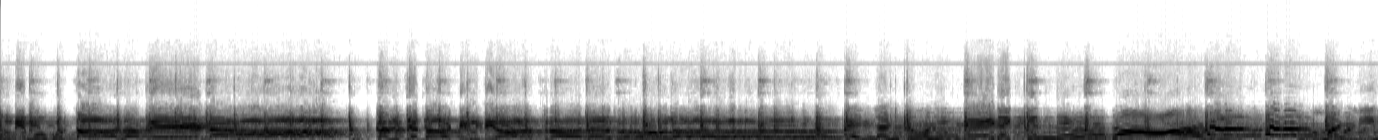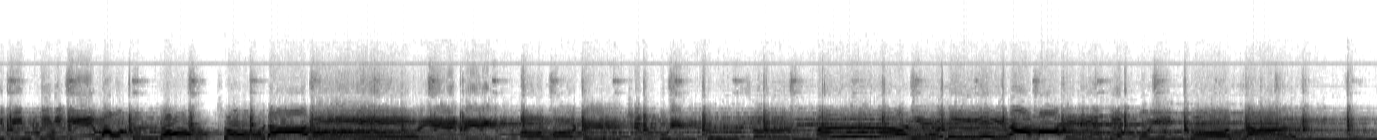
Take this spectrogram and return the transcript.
ముందుకొస్తోంది ముహూర్తాల వేళ కంచె దాటింది ఆత్రాల గోళ. చెప్పు ఇంకోసారి. చెప్పు ఇంకోసారి.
